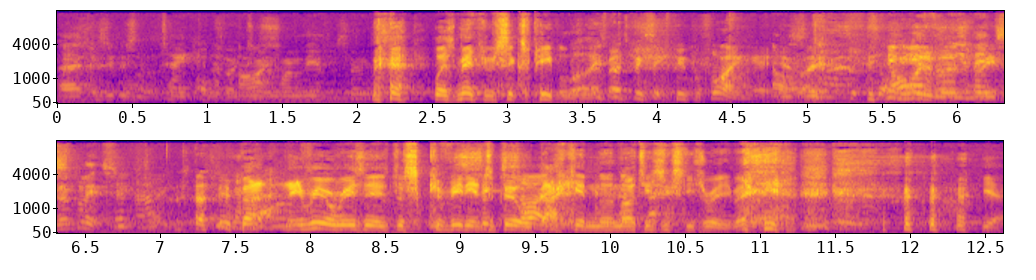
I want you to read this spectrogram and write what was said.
Because it was taken apart in one of the episodes? well, it's meant to be six people, Well, it's meant to be six people flying it. is the, the Oh, I thought universe you reason. split. But the real reason is just convenient to build back in uh, 1963. But yeah.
